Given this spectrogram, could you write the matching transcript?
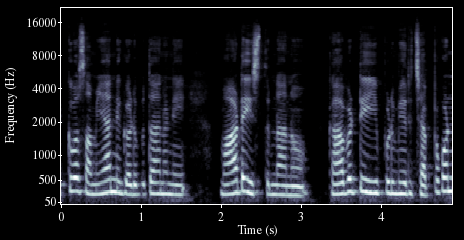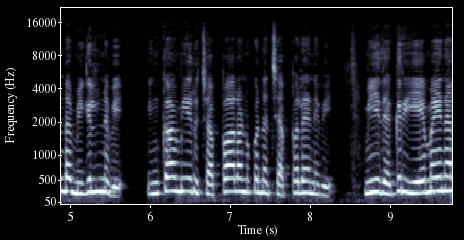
ఎక్కువ సమయాన్ని గడుపుతానని మాట ఇస్తున్నాను. కాబట్టి ఇప్పుడు మీరు చెప్పకుండా మిగిలినవి ఇంకా మీరు చెప్పాలనుకున్న చెప్పలేనివి మీ దగ్గర ఏమైనా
